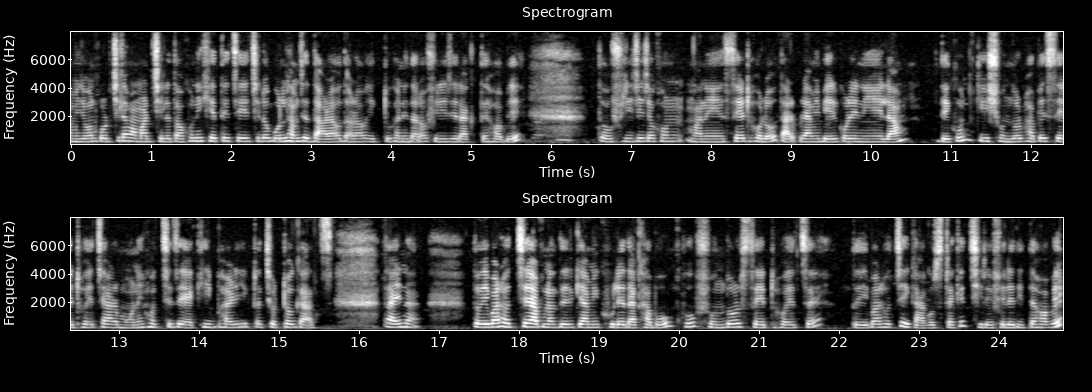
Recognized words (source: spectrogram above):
আমি যখন করছিলাম, আমার ছেলে তখনই খেতে চেয়েছিল, বললাম যে দাঁড়াও দাঁড়াও, একটুখানি দাঁড়াও, ফ্রিজে রাখতে হবে। তো ফ্রিজে যখন মানে সেট হলো, তারপরে আমি বের করে নিয়ে এলাম। দেখুন কি সুন্দরভাবে সেট হয়েছে আর মনে হচ্ছে যে একই ভারী একটা ছোট গাছ, তাই না? তো এবার হচ্ছে আপনাদেরকে আমি খুলে দেখাবো। খুব সুন্দর সেট হয়েছে। তো এবার হচ্ছে এই কাগজটাকে ছিঁড়ে ফেলে দিতে হবে।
